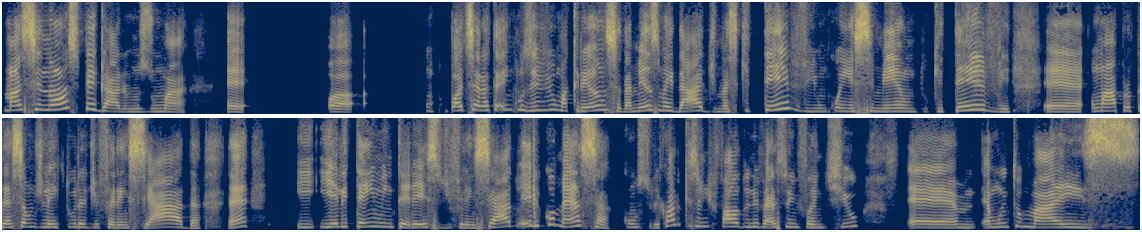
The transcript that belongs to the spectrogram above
Mas se nós pegarmos uma. É, uh, pode ser até inclusive uma criança da mesma idade, mas que teve um conhecimento, que teve é, uma apropriação de leitura diferenciada, né? E, e, ele tem um interesse diferenciado, ele começa a construir. Claro que se a gente fala do universo infantil, é, é muito mais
